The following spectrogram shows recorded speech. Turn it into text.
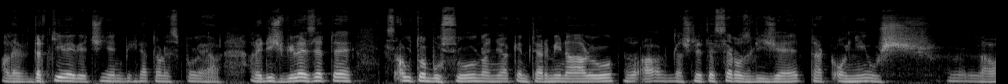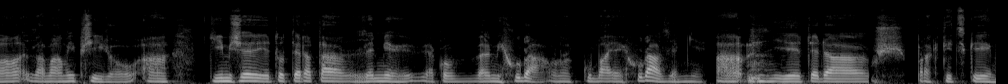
ale v drtivé většině bych na to nespolehal. Ale když vylezete z autobusu na nějakém terminálu no a začnete se rozlížet, tak oni už za, za vámi přijdou a tím, že je to teda ta země jako velmi chudá, ona Kuba je chudá země a je teda už prakticky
